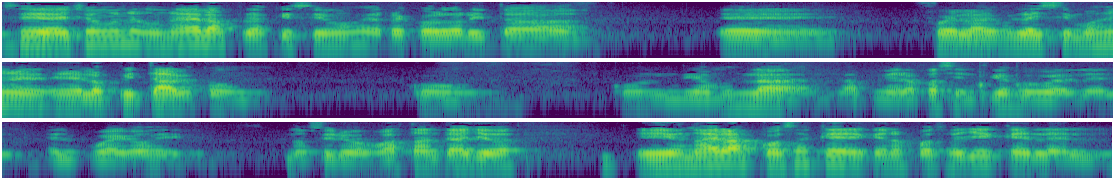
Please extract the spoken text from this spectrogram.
Sí, de hecho, una, una de las pruebas que hicimos, eh, recuerdo ahorita, eh, fue la, la hicimos en el, en el hospital con, con, con, digamos, la, la primera paciente que jugó el, el- juego y nos sirvió bastante ayuda. Y una de las cosas que, que nos pasó allí, que el, el-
